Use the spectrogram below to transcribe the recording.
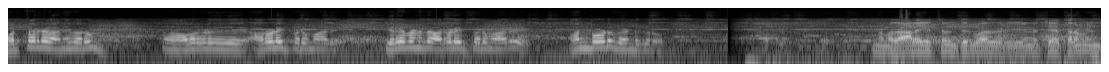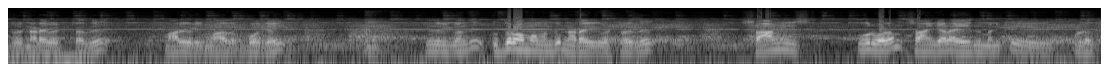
பக்தர்கள் அனைவரும் அவர்களது அருளை பெறுமாறு இறைவனது அருளை பெறுமாறு அன்போடு வேண்டுகிறோம். நமது ஆலயத்தில் திருவாதிரை நட்சத்திரம் இன்று நடைபெற்றது. மார்கழி மாத பூஜை. இதற்கு வந்து ருத்ரஹோமம் வந்து நடைபெற்றது. சாமி ஊர்வலம் சாயங்காலம் ஐந்து மணிக்கு உள்ளது.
